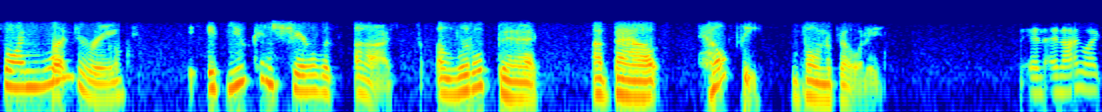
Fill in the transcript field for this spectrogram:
So I'm wondering if you can share with us a little bit about healthy vulnerability. And and I like.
